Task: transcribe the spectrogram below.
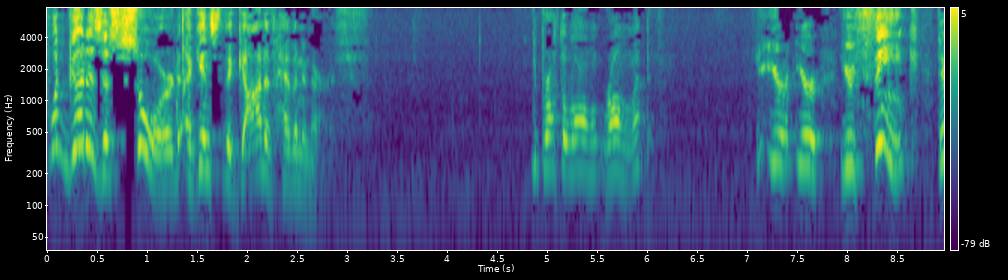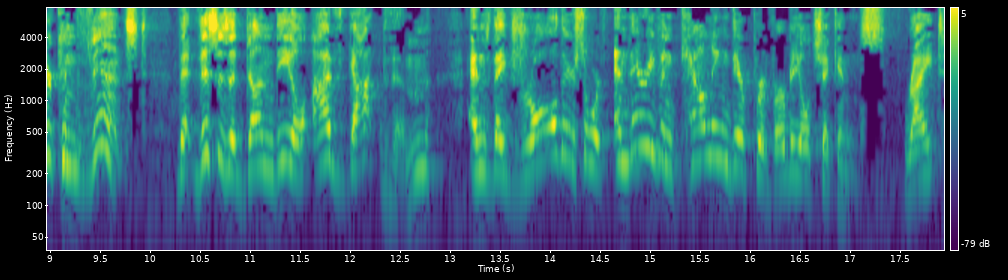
What good is a sword against the God of heaven and earth? You brought the wrong, wrong weapon. You're, you're, you think they're convinced that this is a done deal. I've got them. And they draw their swords, and they're even counting their proverbial chickens, right?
